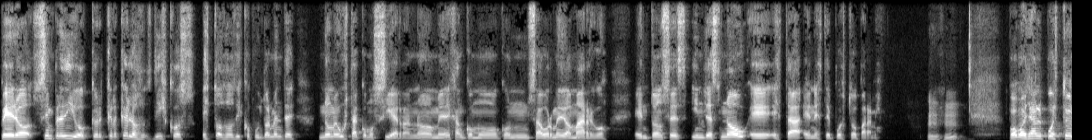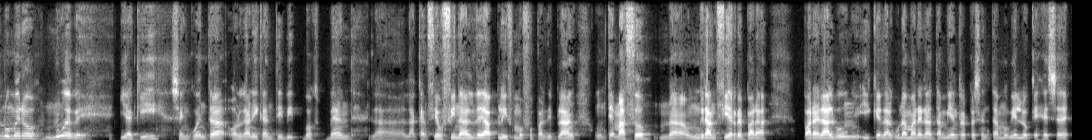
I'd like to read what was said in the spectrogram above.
pero siempre digo, creo, que los discos, estos dos discos puntualmente, no me gusta cómo cierran, ¿no? Me dejan como con un sabor medio amargo. Entonces, In the Snow eh, está en este puesto para mí. Vamos ya al puesto número 9 y aquí se encuentra Organic Anti-Beatbox Band, la, canción final de Uplift Mofo Party Plan, un temazo, un gran cierre para para el álbum y que de alguna manera también representa muy bien lo que es ese,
